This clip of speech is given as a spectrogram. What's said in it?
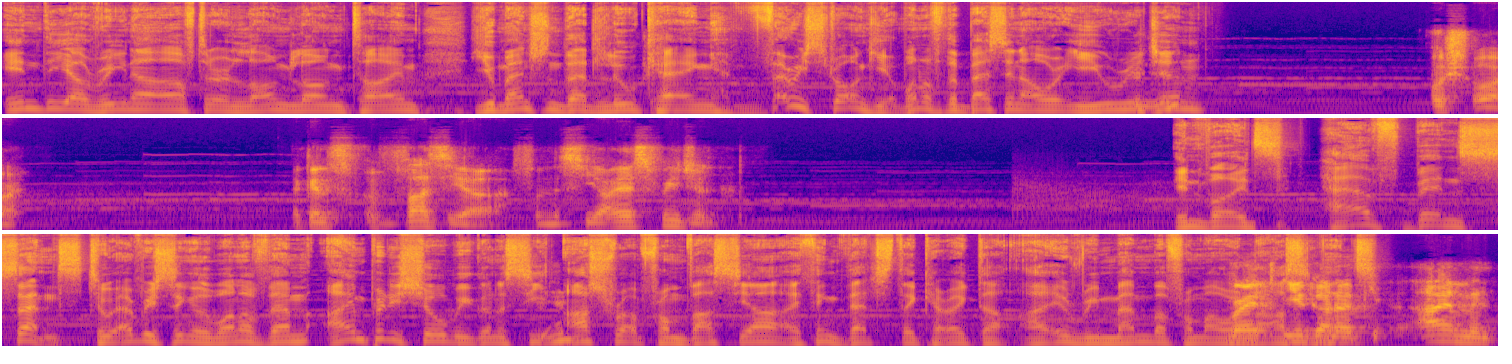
in the arena after a long, long time. You mentioned that Liu Kang, very strong here, one of the best in our EU mm-hmm. region. For sure. Against Vasya from the CIS region. Invites have been sent to every single one of them. I'm pretty sure we're going to see Ashrah from Vasya. I think that's the character I remember from our Right, last you're gonna. I'm an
